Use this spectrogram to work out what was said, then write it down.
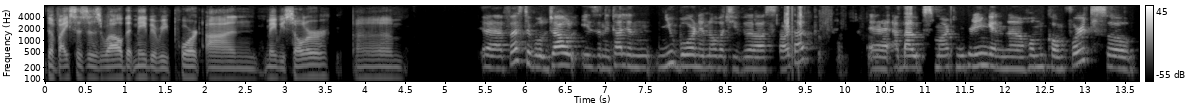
devices as well that maybe report on maybe solar um, uh, first of all, Joule is an Italian newborn innovative uh, startup uh, about smart metering and uh, home comfort, so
